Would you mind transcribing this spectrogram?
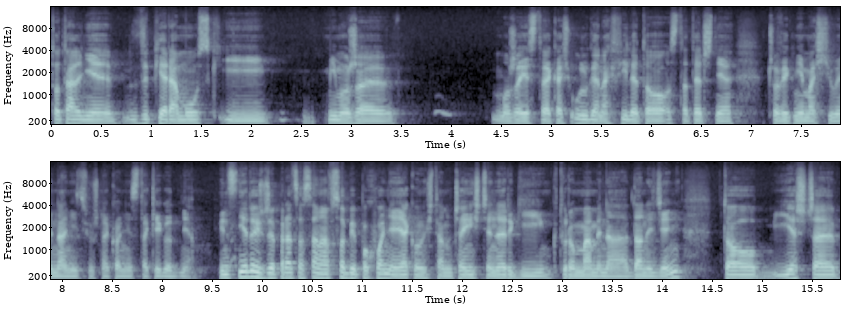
totalnie wypiera mózg i mimo, że może jest to jakaś ulga na chwilę, to ostatecznie człowiek nie ma siły na nic już na koniec takiego dnia. Więc nie dość, że praca sama w sobie pochłania jakąś tam część energii, którą mamy na dany dzień, to jeszcze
